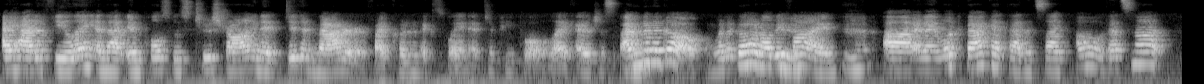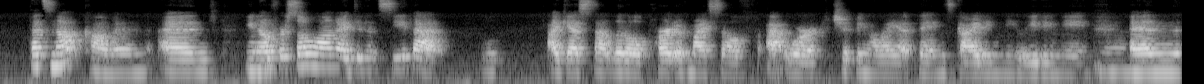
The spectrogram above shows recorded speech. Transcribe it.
I had a feeling and that impulse was too strong and it didn't matter if I couldn't explain it to people. Like I just I'm gonna go. I'm gonna go and I'll be Yeah. fine. Yeah. Uh, and I look back at that, it's like, oh, that's not that's not common. And you know, for so long I didn't see that. I guess that little part of myself at work, chipping away at things, guiding me, leading me. Yeah. And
